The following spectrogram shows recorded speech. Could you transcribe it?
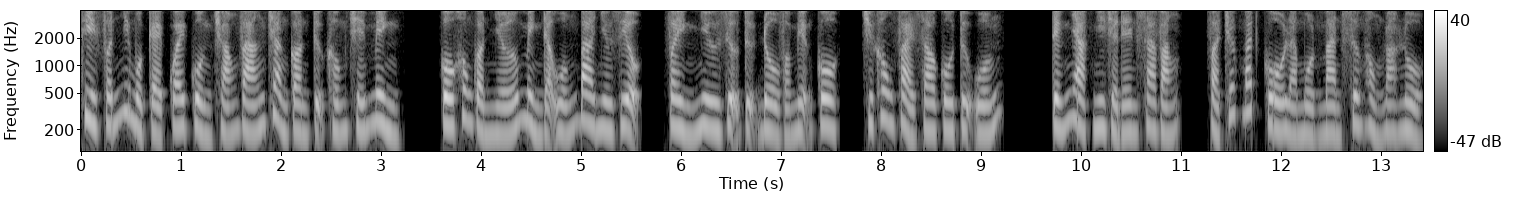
thì phấn như một kẻ quay cuồng choáng váng chẳng còn tự khống chế mình. Cô không còn nhớ mình đã uống bao nhiêu rượu, và hình như rượu tự đổ vào miệng cô, chứ không phải do cô tự uống. Tiếng nhạc như trở nên xa vắng, và trước mắt cô là một màn xương hồng loang lổ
